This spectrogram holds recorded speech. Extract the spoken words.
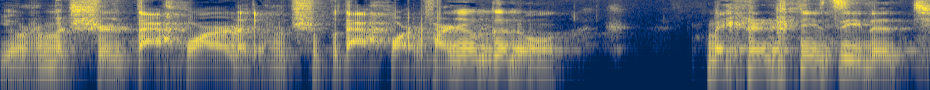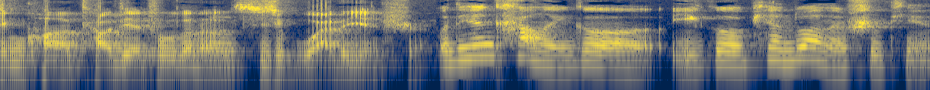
有什么吃带花的，有时候吃不带花的，反正就各种，每个人根据自己的情况调节出各种稀奇古怪的饮食。我那天看了一个一个片段的视频，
